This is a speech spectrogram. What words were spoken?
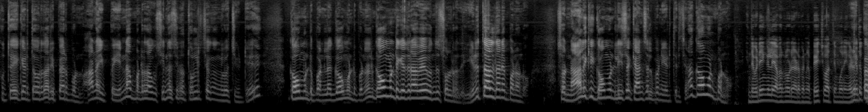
குத்தகைக்கு எடுத்தவர் தான் ரிப்பேர் பண்ணணும். ஆனால் இப்போ என்ன பண்ணுறது அவங்க சின்ன சின்ன தொழிற்சங்கங்கள் வச்சுக்கிட்டு கவர்மெண்ட் பண்ணல கவர்மெண்ட் பண்ணல கவர்மெண்ட்டுக்கு எதிராகவே வந்து சொல்கிறது எடுத்தால் தானே பண்ணணும். ஸோ நாளைக்கு கவர்மெண்ட் லீஸை கேன்சல் பண்ணி எடுத்துருச்சுன்னா கவர்மெண்ட் பண்ணும். இந்த விடயங்களை அவர்களோட பேச்சுவார்த்தை மூலம் நீங்கள் எப்போ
